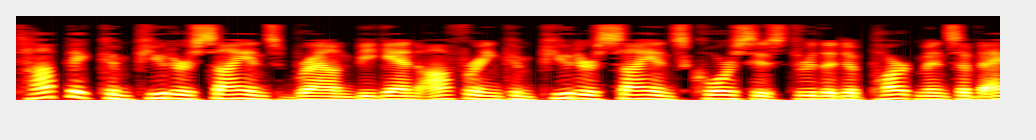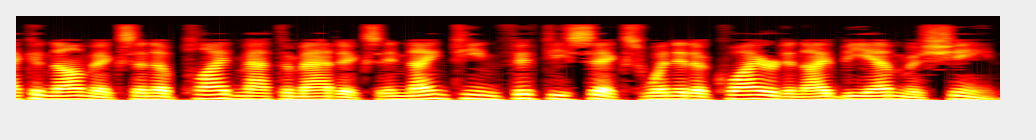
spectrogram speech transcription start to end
Topic computer science Brown began offering computer science courses through the departments of economics and applied mathematics in 1956 when it acquired an IBM machine.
